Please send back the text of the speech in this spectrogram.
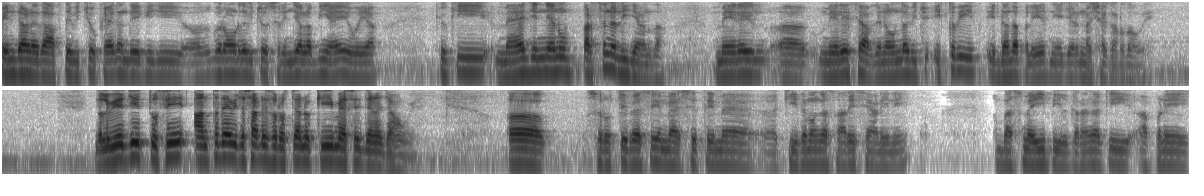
ਪਿੰਡ ਵਾਲੇ ਦਾ ਆਪਸ ਦੇ ਵਿੱਚੋਂ ਕਹਿ ਦਿੰਦੇ ਕਿ ਜੀ ਗਰਾਊਂਡ ਦੇ ਵਿੱਚੋਂ ਸਰਿੰਜਾਂ ਲੱਭੀਆਂ ਇਹ ਹੋਇਆ। ਕਿਉਂਕਿ ਮੈਂ ਜਿੰਨਿਆਂ ਨੂੰ ਪਰਸਨਲੀ ਜਾਣਦਾ ਮੇਰੇ ਅ, ਮੇਰੇ ਹਿਸਾਬ ਦੇ ਨਾਲ ਉਹਨਾਂ ਵਿੱਚੋਂ ਇੱਕ ਵੀ ਇਦਾਂ ਦਾ ਪਲੇਅਰ ਨਹੀਂ ਹੈ ਜਿਹੜਾ ਨਸ਼ਾ ਕਰਦਾ ਹੋਵੇ। ਦਲਵੀਰ ਜੀ ਤੁਸੀਂ ਅੰਤ ਦੇ ਵਿੱਚ ਸਾਡੇ ਸਰੋਤਿਆਂ ਨੂੰ ਕੀ ਮੈਸੇਜ ਦੇਣਾ ਚਾਹੋਗੇ? ਅ, ਸਰੋਤੇ ਵੈਸੇ ਮੈਸੇਜ ਤੇ ਮੈਂ ਅ, ਕੀ ਦੇਵਾਂਗਾ? ਸਾਰੇ ਸਿਆਣੇ ਨੇ। ਬਸ ਮੈਂ ਇਹ ਅਪੀਲ ਕਰਾਂਗਾ ਕਿ ਆਪਣੇ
